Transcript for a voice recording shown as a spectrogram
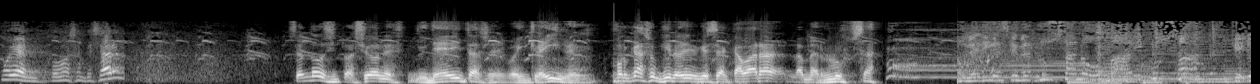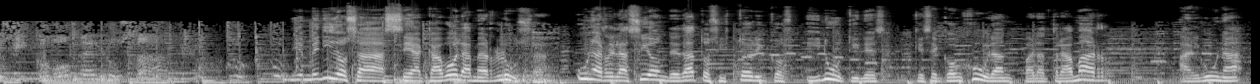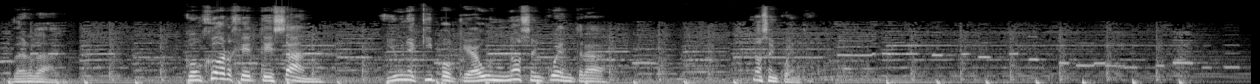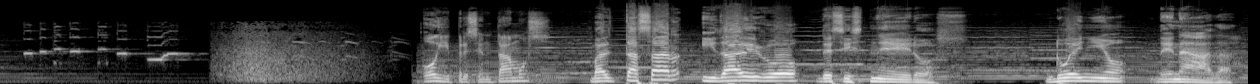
Muy bien, ¿podemos empezar? Se han dado situaciones inéditas eh, o increíbles. Por caso quiero decir que se acabara la merluza. No me digas que merluza no mariposa, que yo sí como merluza. Bienvenidos a Se acabó la merluza, una relación de datos históricos inútiles que se conjuran para tramar alguna verdad. Con Jorge Tezán y un equipo que aún no se encuentra, no se encuentra. Hoy presentamos Baltasar Hidalgo de Cisneros, dueño de nada.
